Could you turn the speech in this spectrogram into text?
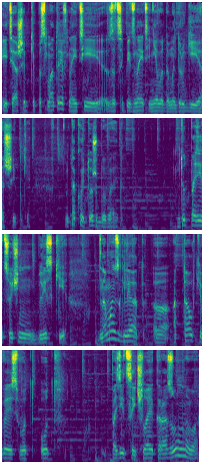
эти ошибки посмотрев, найти, зацепить, знаете, неводом и другие ошибки. Ну, такое тоже бывает. Тут позиции очень близки. На мой взгляд, э, отталкиваясь вот от позиции человека разумного,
